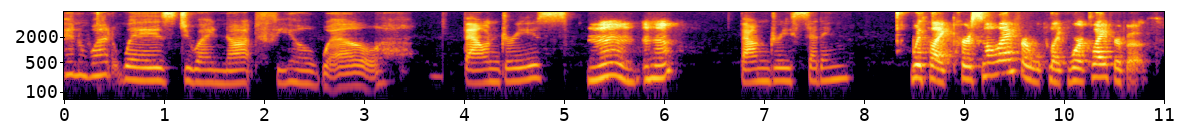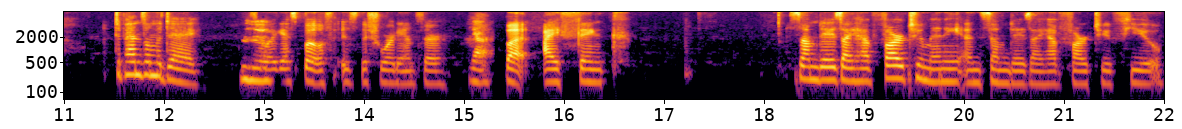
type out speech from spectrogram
In what ways do I not feel well? Boundaries, Mm-hmm. boundary setting. With like personal life or like work life or both? Depends on the day. Mhm. So I guess both is the short answer. Yeah. But I think some days I have far too many and some days I have far too few.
